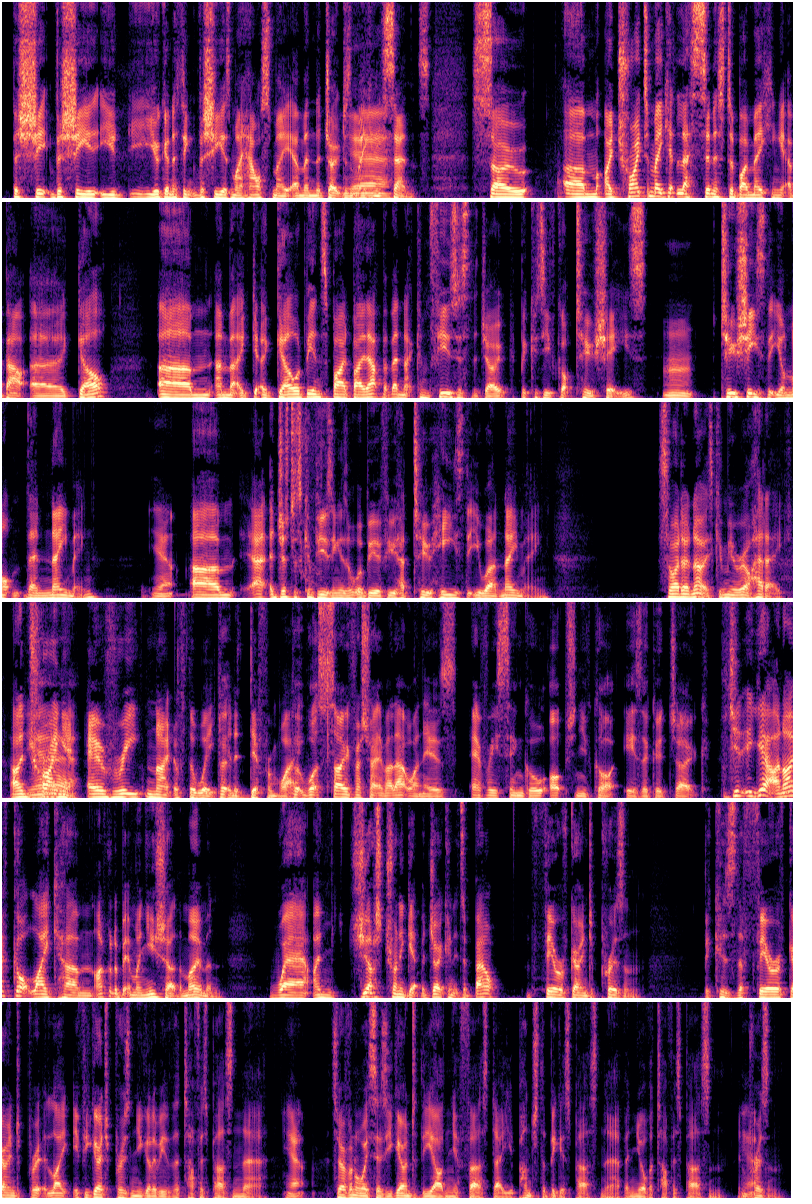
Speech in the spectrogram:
the she, the she. You, you're going to think the she is my housemate, and then the joke doesn't make any sense. So um, I tried to make it less sinister by making it about a girl. Um, and that a, a girl would be inspired by that, but then that confuses the joke because you've got two she's, two she's that you're not then naming Yeah. um, just as confusing as it would be if you had two he's that you weren't naming. So I don't know. It's giving me a real headache. I'm trying it every night of the week in a different way. But what's so frustrating about that one is every single option you've got is a good joke. Yeah, and I've got like um, I've got a bit in my new show at the moment where I'm just trying to get the joke, and it's about fear of going to prison because the fear of going to pri- like if you go to prison, you're going to be the toughest person there. Yeah. So everyone always says you go into the yard on your first day, you punch the biggest person there, then you're the toughest person in Yeah. prison.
